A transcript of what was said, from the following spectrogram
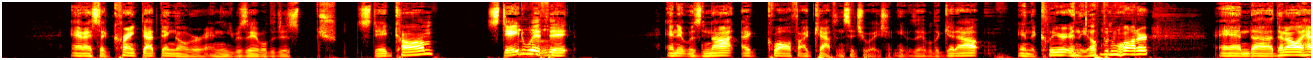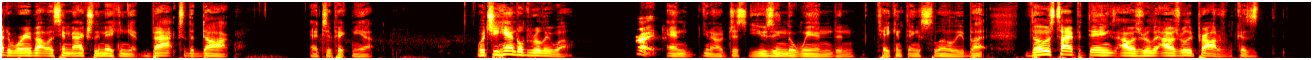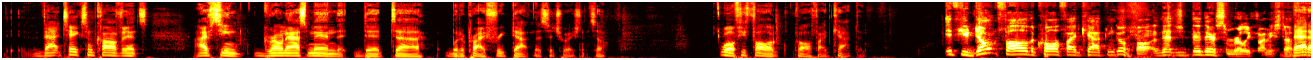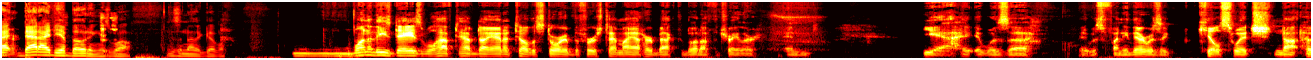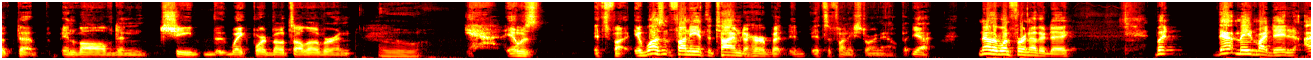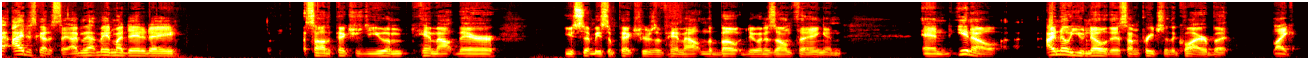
And I said, crank that thing over. And he was able to just stayed calm, stayed with mm-hmm. it. And it was not a qualified captain situation. He was able to get out in the clear, in the open water. And uh, then all I had to worry about was him actually making it back to the dock and to pick me up, which he handled really well right. and you know just using the wind and taking things slowly but those type of things i was really i was really proud of him because that takes some confidence i've seen grown-ass men that that uh, would have probably freaked out in this situation so well if you follow a qualified captain If you don't follow the qualified captain, go follow. That, there's some really funny stuff. bad bad idea boating as well is another good one One of these days, we'll have to have Diana tell the story of the first time I had her back the boat off the trailer, and yeah, it, was uh, it was funny. There was a kill switch not hooked up involved, and she the wakeboard boats all over, and ooh it was it's fun. It wasn't funny at the time to her, but it, it's a funny story now. But yeah, another one for another day. But that made my day. To, I, I just got to say, I mean, that made my day today. I saw the pictures of you and him out there. You sent me some pictures of him out in the boat doing his own thing, and and you know, I know you know this. I'm preaching to the choir, but like,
